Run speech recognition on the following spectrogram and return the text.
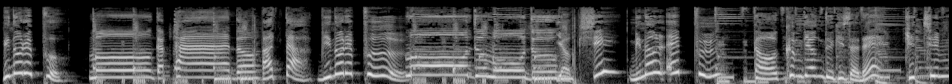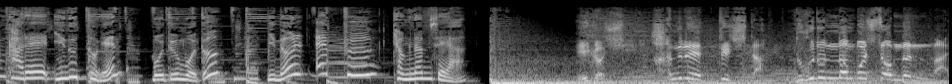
미놀 F. 목 아파도 맞다, 미놀 F. 모두 모두 역시 미놀 F. 더 큰 병 되기 전에 기침, 가래, 인후통엔 모두 모두 미놀 F. 경남제약. 이것이 하늘의 뜻이다. 누구도 넘볼 수 없는 맛.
